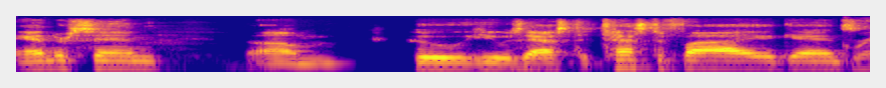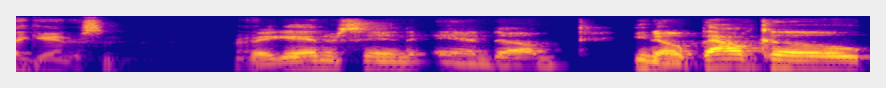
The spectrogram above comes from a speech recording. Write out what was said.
Anderson, um, who he was asked to testify against. Greg Anderson. Greg Anderson and um, you know Balco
